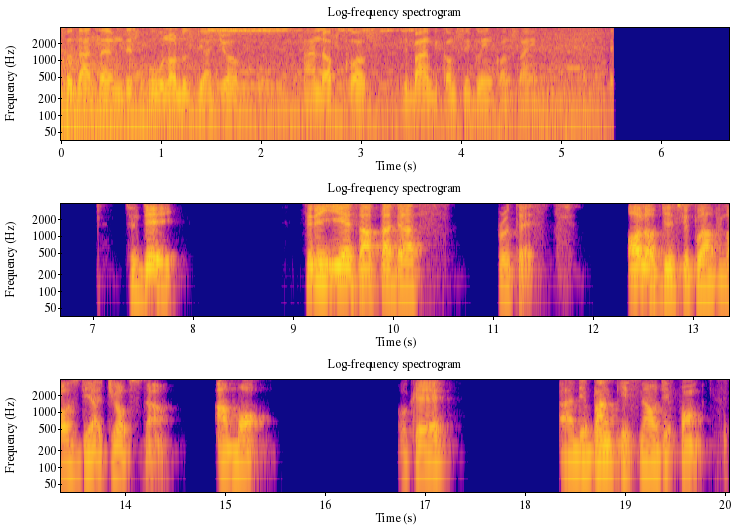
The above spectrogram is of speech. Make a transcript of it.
so that um, these people will not lose their job. And of course, the bank becomes a going concern. Today, three years after that protest, all of these people have lost their jobs now and more. Okay? And the bank is now defunct.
